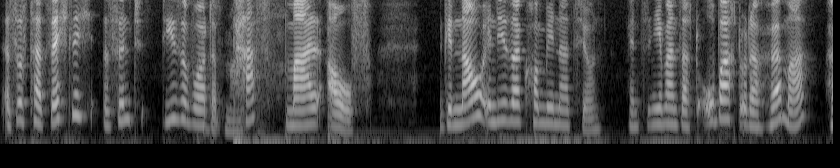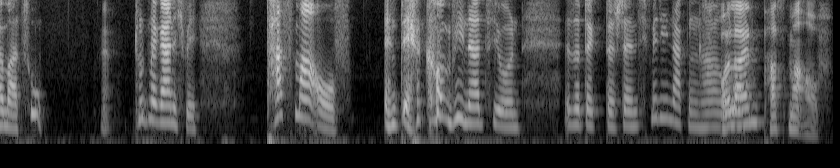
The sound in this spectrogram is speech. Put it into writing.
Es ist tatsächlich, es sind diese Worte, Pass pass mal mal, auf. Genau in dieser Kombination. Wenn jemand sagt Obacht oder hör mal, hör mal zu. Tut mir gar nicht weh. Pass mal auf. In der Kombination. Also da, da stellen sich mir die Nackenhaare. Fräulein, pass mal auf.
